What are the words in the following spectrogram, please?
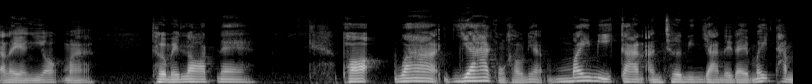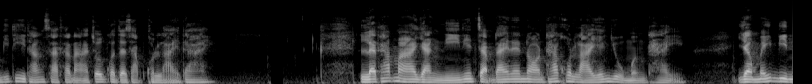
อะไรอย่างนี้ออกมา เธอไม่รอดแน่ เพราะว่าญาติของเขาเนี่ยไม่มีการอัญเชิญวิญญาณใดๆ ไม่ทำพิธีทางศาสนาจนกว่าจะจับคนร้ายได้ และถ้ามาอย่างนี้เนี่ยจับได้แน่นอนถ้าคนร้ายยังอยู่เมืองไทย ยังไม่บิน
